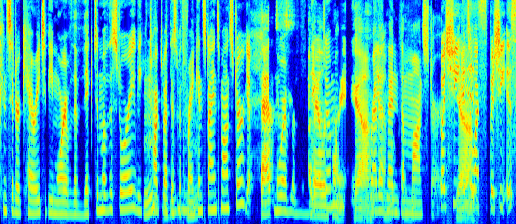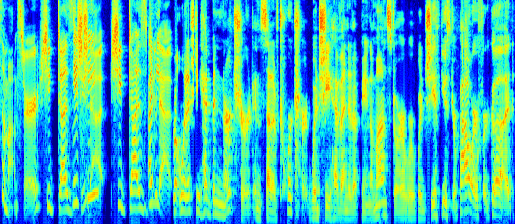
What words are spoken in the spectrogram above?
consider Carrie to be more of the victim of the story. We Mhm, talked about this with mhm, mhm. Frankenstein's monster, Yep. That's more of a victim point. Yeah. rather Yeah. than the Mhm. monster. But she Yeah. is. But she is the monster. She does Is do she? that. She does do I mean- that. But what if she had been nurtured instead of tortured? Would she have ended up being a monster, or would she have used her power for good?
